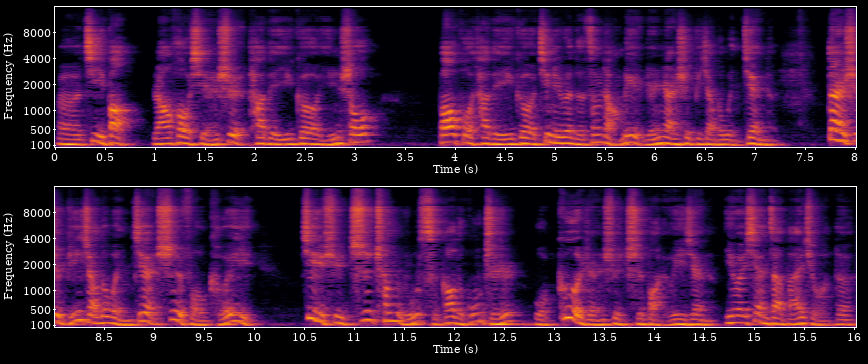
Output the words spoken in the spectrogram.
呃季报，然后显示它的一个营收，包括它的一个净利润的增长率仍然是比较的稳健的。但是比较的稳健，是否可以？继续支撑如此高的估值，我个人是持保留意见的，因为现在白酒的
